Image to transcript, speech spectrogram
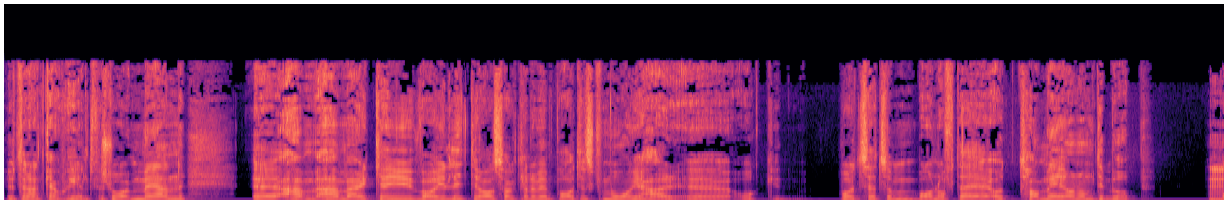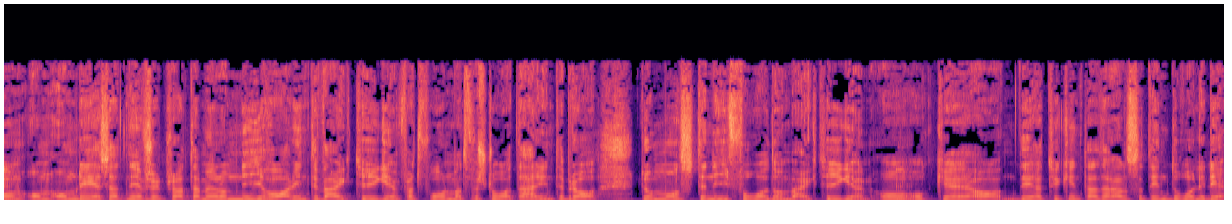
Utan att kanske helt förstå. Men eh, han, han verkar ju vara lite avsaknad av empatisk förmåga här. Eh, och på ett sätt som barn ofta är. Och ta med honom till BUP. Om, om, om det är så att ni har försökt prata med honom, ni har inte verktygen för att få honom att förstå att det här inte är bra. Då måste ni få de verktygen. Och, och eh, ja, det, jag tycker inte att alls att det är en dålig idé.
